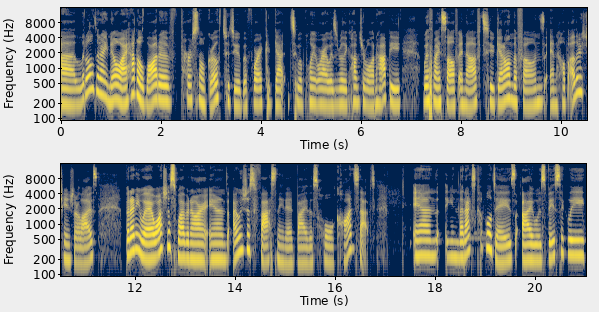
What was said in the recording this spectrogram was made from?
uh, little did I know, I had a lot of personal growth to do before I could get to a point where I was really comfortable and happy with myself enough to get on the phones and help others change their lives. But anyway, I watched this webinar and I was just fascinated by this whole concept. And in the next couple days, I was basically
